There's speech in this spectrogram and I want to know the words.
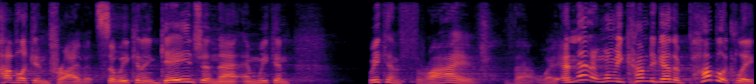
Public and private. So we can engage in that and we can we can thrive that way. And then when we come together publicly,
